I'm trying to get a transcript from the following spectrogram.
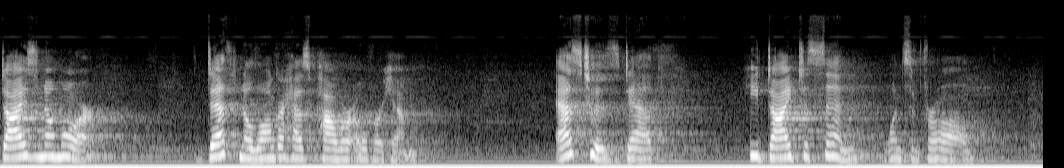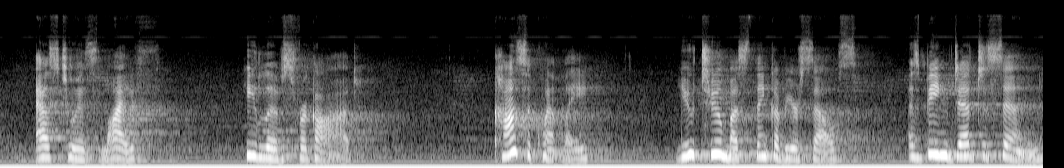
dies no more. Death no longer has power over him. As to his death, he died to sin once and for all. As to his life, he lives for God. Consequently, you too must think of yourselves as being dead to sin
